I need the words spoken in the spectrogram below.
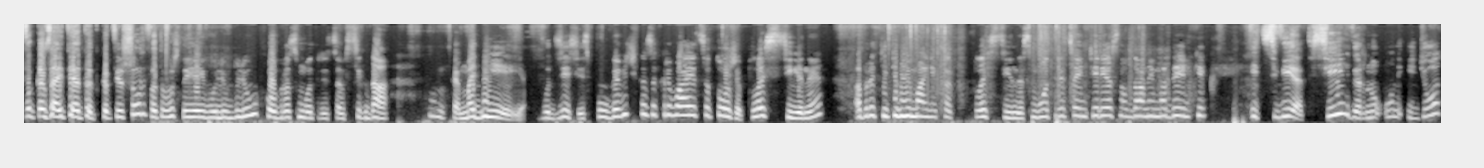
показать этот капюшон, потому что я его люблю. Кобра смотрится всегда ну, такая моднее. Вот здесь есть пуговичка, закрывается тоже пластины. Обратите внимание, как пластины смотрятся интересно в данной модельке. И цвет сильвер, но он идет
